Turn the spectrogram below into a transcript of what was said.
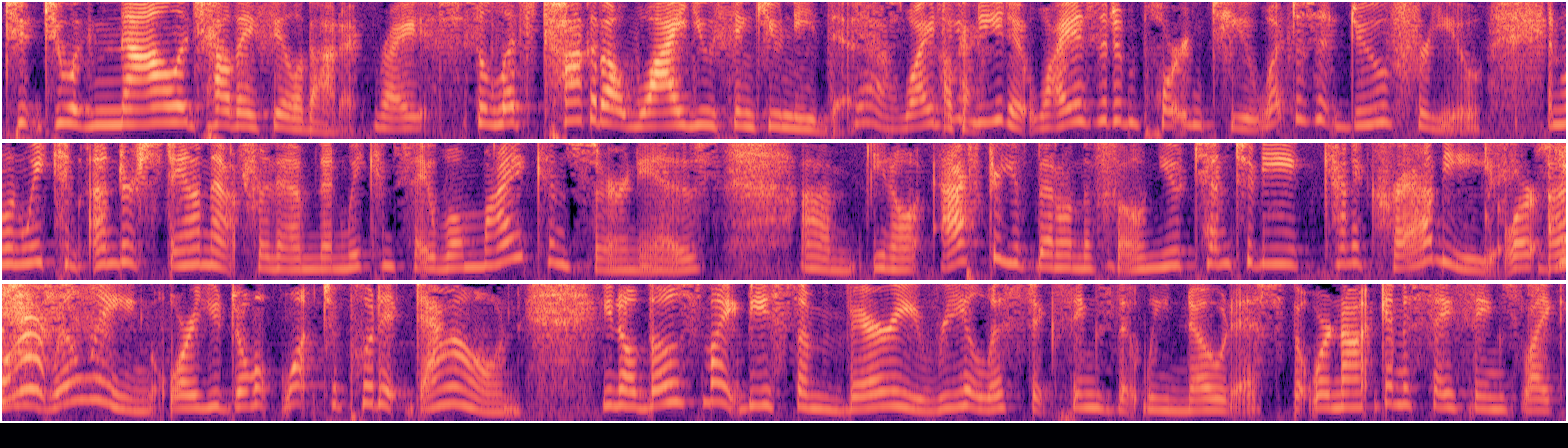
to, to acknowledge how they feel about it. Right. So let's talk about why you think you need this. Yeah, why do Okay. you need it? Why is it important to you? What does it do for you? And when we can understand that for them, then we can say, well, my concern is, um, you know, after you've been on the phone, you tend to be kind of crabby or Yes. unwilling, or you don't want to put it down. You know, those might be some very realistic things that we notice, but we're not going to say things like,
